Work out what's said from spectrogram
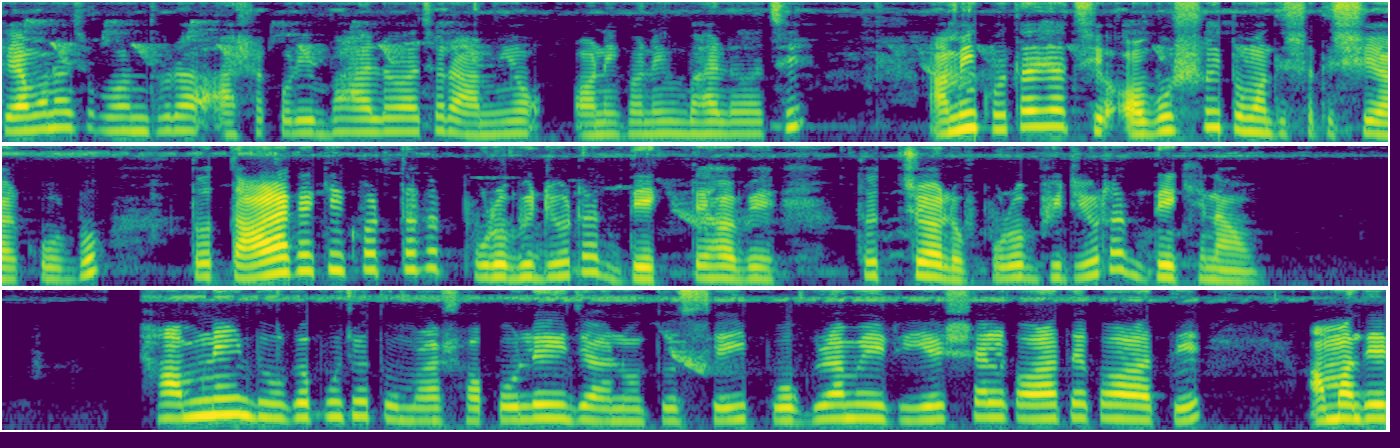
কেমন আছো বন্ধুরা? আশা করি ভালো আছো আর আমিও অনেক অনেক ভালো আছি। আমি কোথায় যাচ্ছি অবশ্যই তোমাদের সাথে শেয়ার করব। তো তার আগে কি করতে হবে? পুরো ভিডিওটা দেখতে হবে। তো চলো পুরো ভিডিওটা দেখে নাও। সামনেই দুর্গাপুজো, তোমরা সকলেই জানো। তো সেই প্রোগ্রামে রিহার্সাল করাতে করাতে আমাদের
